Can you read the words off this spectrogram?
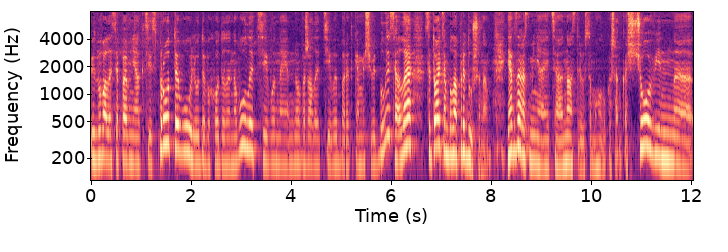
відбувалися певні акції спротиву. Люди виходили на вулиці, вони не вважали ці вибори такими, що відбулися, але ситуація була придушена. Як зараз міняється настрій у самого Лукашенка? Що він е,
